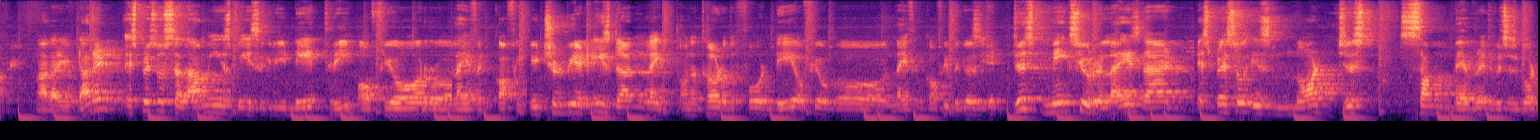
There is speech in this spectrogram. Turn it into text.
okay. Now that you've done it espresso salami is basically day three of your uh, life and coffee. It should be at least done like on the third or the fourth day of your uh, life and coffee because it just makes you realize that espresso is not just some beverage which has got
